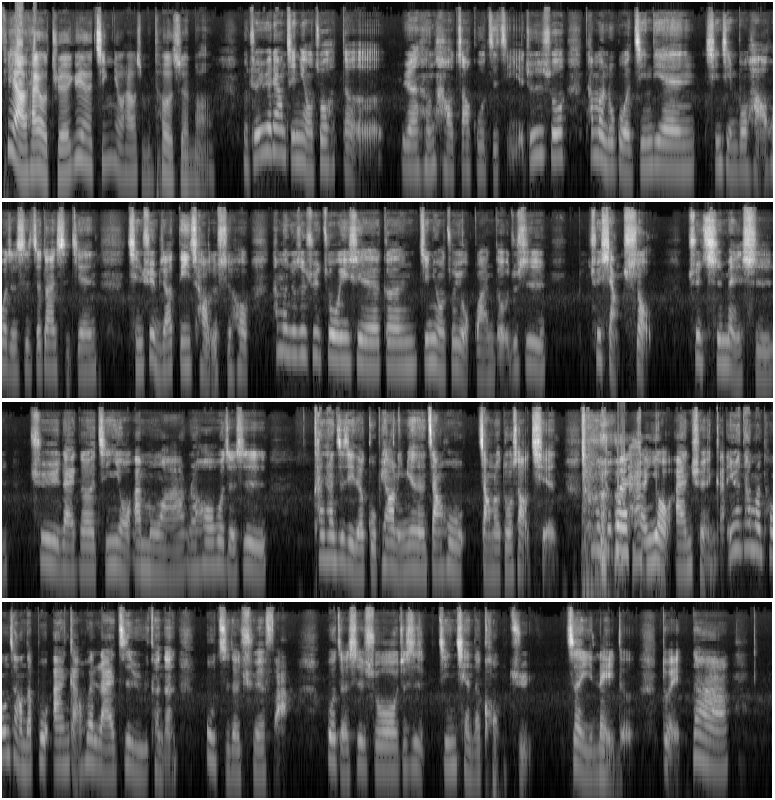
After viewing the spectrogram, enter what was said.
，Tia 还有觉得月金牛还有什么特征吗？我觉得月亮金牛座的。人很好照顾自己，也就是说，他们如果今天心情不好，或者是这段时间情绪比较低潮的时候，他们就是去做一些跟金牛座有关的，就是去享受、去吃美食、去来个精油按摩啊，然后或者是看看自己的股票里面的账户涨了多少钱，他们就会很有安全感，因为他们通常的不安感会来自于可能物质的缺乏。或者是说，就是金钱的恐惧这一类的，对。那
